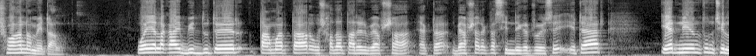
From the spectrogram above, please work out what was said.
সোহানা মেটাল। ওই এলাকায় বিদ্যুতের তামার তার ও সাদা তারের ব্যবসা একটা, ব্যবসার একটা সিন্ডিকেট রয়েছে। এটার, এর নিয়ন্ত্রণ ছিল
